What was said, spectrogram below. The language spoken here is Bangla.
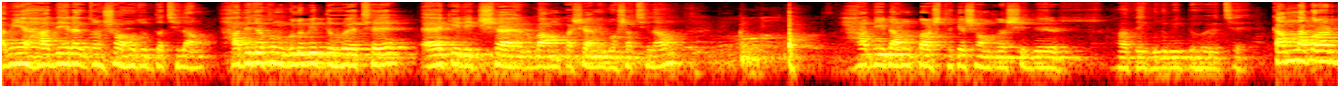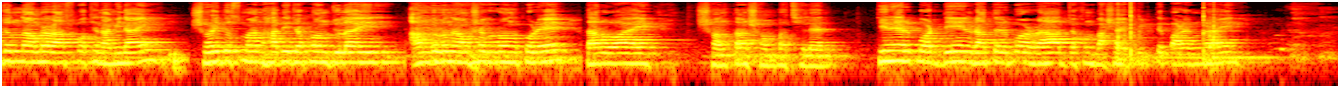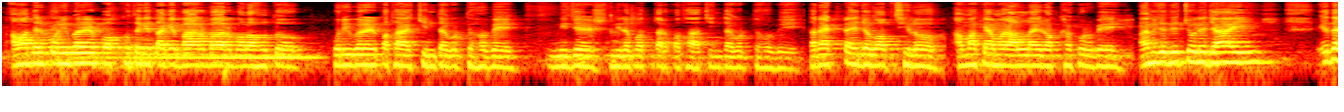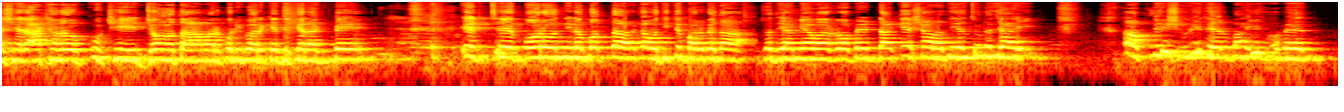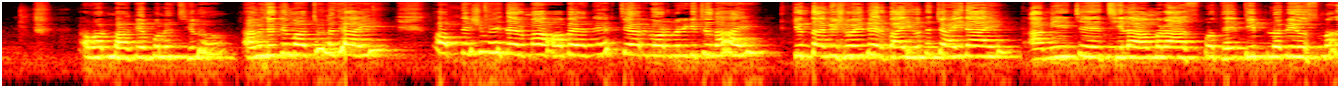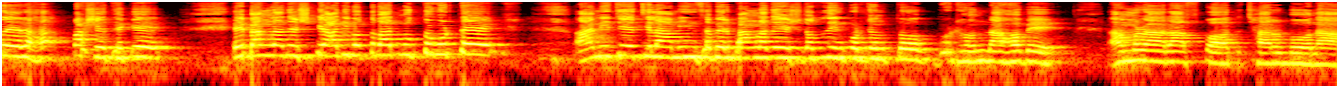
আমি হাদির একজন সহযোদ্ধা ছিলাম। হাদি যখন গুলিবিদ্ধ হয়েছে, একই রিক্সার বাম পাশে আমি বসা ছিলাম। হাদি ডান পাশ থেকে সন্ত্রাসীদের হাতে গুলিবিদ্ধ হয়েছে। কান্না করার জন্য আমরা রাজপথে নামি নাই। শহীদ ওসমান হাদি যখন জুলাই আন্দোলনে অংশগ্রহণ করে, তার ওয়াইফ সন্তান সম্পা ছিলেন। দিনের পর দিন, রাতের পর রাত যখন বাসায় ফিরতে পারেন নাই, আমাদের পরিবারের পক্ষ থেকে তাকে বারবার বলা হতো পরিবারের কথা চিন্তা করতে হবে, নিজের নিরাপত্তার কথা চিন্তা করতে হবে। তার একটাই জবাব ছিল, আমাকে আমার আল্লাহ রক্ষা করবে। আমি যদি চলে যাই, এদেশের আঠারো কোটি জনতা আমার পরিবারকে দেখে রাখবে। এর চেয়ে বড় নিরাপত্তা আর কাউ দিতে পারবে না। যদি আমি আমার রবের ডাকে সাড়া দিয়ে চলে যাই, আপনি শহীদের ভাই হবেন। আমার মাকে বলেছিল আমি যদি মা চলে যাই, আপনি শহীদের মা হবেন, এর চেয়ার গর্বের কিছু নাই। কিন্তু আমি শহীদের বাই হতে চাই নাই। আমি চেয়েছিলাম রাজপথে বিপ্লবী ওসমানের পাশে থেকে এই বাংলাদেশকে আধিপত্যবাদ মুক্ত করতে। আমি চেয়েছিলাম ইনসাফের বাংলাদেশ যতদিন পর্যন্ত গঠন না হবে। আমরা রাজপথ ছাড়বো না।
